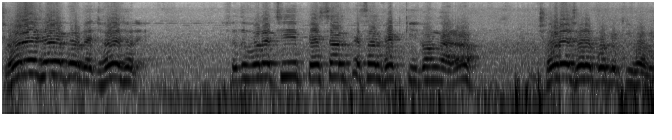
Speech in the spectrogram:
ঝরে ঝরে পড়বে, ঝরে ঝরে। শুধু বলেছি স্পেশাল স্পেশাল ভেটকি গঙ্গার? ঝরে ঝরে পড়বে কীভাবে?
